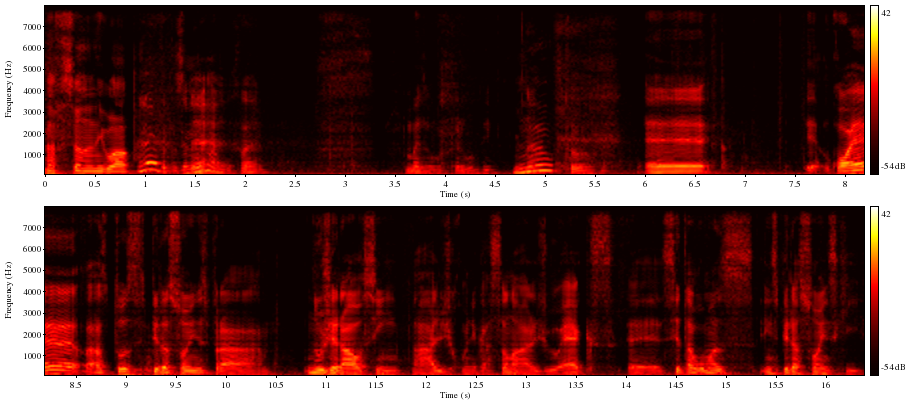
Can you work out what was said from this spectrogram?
Tá funcionando igual. É, tá funcionando igual. É, claro. Mais uma pergunta aí? Não, tô... É, é, qual é as tuas inspirações para, no geral, assim, na área de comunicação, na área de UX? É, cita algumas inspirações que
